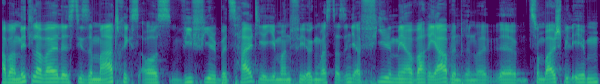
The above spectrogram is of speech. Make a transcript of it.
Aber mittlerweile ist diese Matrix aus, wie viel bezahlt dir jemand für irgendwas, da sind ja viel mehr Variablen drin, weil äh, zum Beispiel eben,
